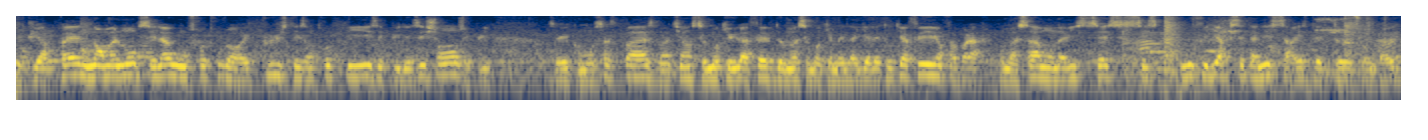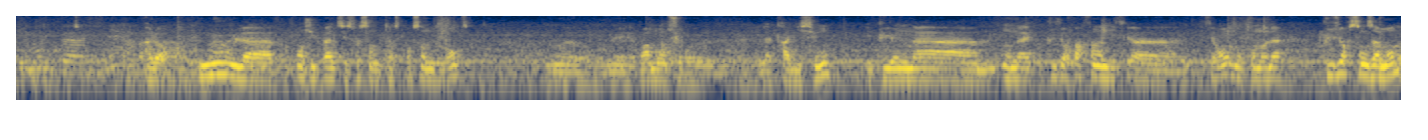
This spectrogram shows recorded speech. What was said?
Et puis après, normalement, c'est là où on se retrouve avec plus des entreprises et puis les échanges. Et puis, vous savez comment ça se passe Ben tiens, c'est moi qui ai eu la fève, demain c'est moi qui amène la galette au café. Enfin voilà, ben, ça, à mon avis, c'est, nous fait dire que cette année, ça risque d'être sur une période beaucoup plus courte. Alors, nous, la frangipane, c'est 75% de vente. Euh, on est vraiment sur euh, la tradition. Et puis, on a, on a plusieurs parfums euh, différents. Donc, on en a plusieurs sans amande.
